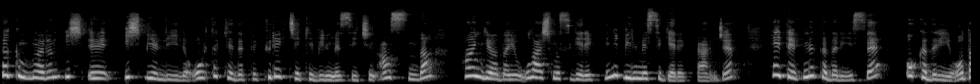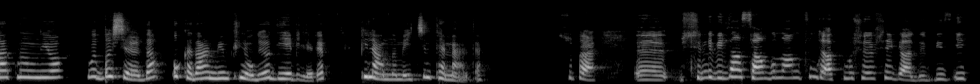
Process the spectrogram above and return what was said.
Takımların iş, e, işbirliğiyle ortak hedefe kürek çekebilmesi için aslında hangi adaya ulaşması gerektiğini bilmesi gerek bence. Hedef ne kadar iyiyse o kadar iyi odaklanılıyor ve başarı da o kadar mümkün oluyor diyebilirim. Planlama için temelde. Süper. Ee, şimdi Vildan sen bunu anlatınca aklıma şöyle bir şey geldi. Biz ilk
